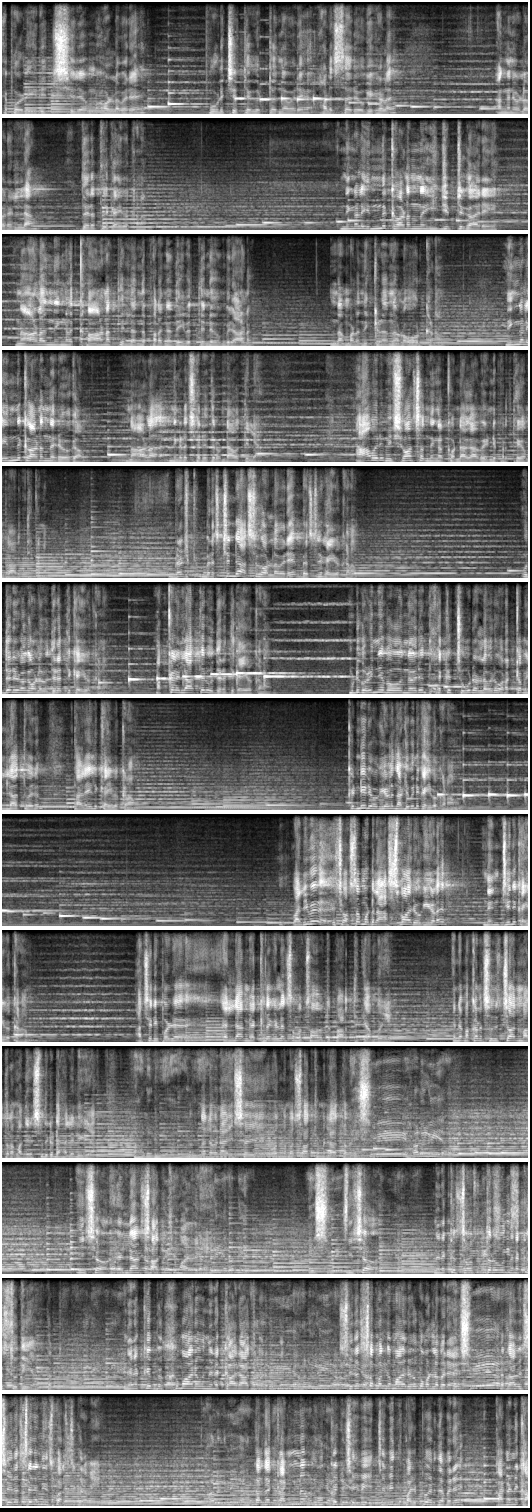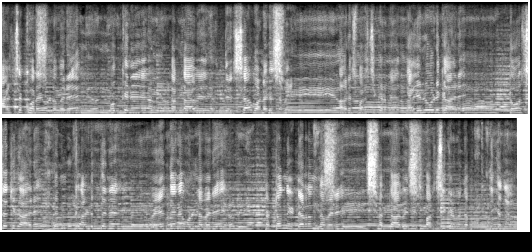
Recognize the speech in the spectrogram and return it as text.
എപ്പോഴും ഇരിച്ചിലും ഉള്ളവരെ പുളിച്ച് തികട്ടുന്നവരെ അൾസർ രോഗികളെ അങ്ങനെയുള്ളവരെല്ലാം ഉദരത്തിൽ കൈവെക്കണം. നിങ്ങൾ ഇന്ന് കാണുന്ന ഈജിപ്തുകാരെ നാളെ നിങ്ങൾ കാണത്തില്ലെന്ന് പറഞ്ഞ ദൈവത്തിന്റെ മുമ്പിലാണ് നമ്മൾ നിൽക്കണമെന്നുള്ള ഓർക്കണം. നിങ്ങൾ ഇന്ന് കാണുന്ന രോഗം നാളെ നിങ്ങളുടെ ശരീരത്തിൽ ഉണ്ടാവത്തില്ല. ആ ഒരു വിശ്വാസം നിങ്ങൾക്കുണ്ടാകാൻ വേണ്ടി പ്രത്യേകം പ്രാർത്ഥിക്കണം. ബ്രസ്റ്റ് ബ്രസ്റ്റിന്റെ അസുഖമുള്ളവരെ ബ്രസ്റ്റിന് കൈവെക്കണം. ഉദരരോഗമുള്ള ഉദരത്തിൽ കൈവെക്കണം. മക്കളില്ലാത്തവർ ഉദരത്തിൽ കൈവെക്കണം. മുടി കൊഴിഞ്ഞു പോകുന്നവരും തലക്ക് ചൂടുള്ളവരും ഉറക്കമില്ലാത്തവരും തലയിൽ കൈവെക്കണം. കിഡ്നി രോഗികൾ നടുവിന് കൈവെക്കണം. വലിവ് ശ്വാസം മുട്ടൽ ആസ്മ രോഗികളെ നെഞ്ചിന് കൈവെക്കണം. അച്ഛൻ ഇപ്പോൾ എല്ലാ മേഖലകളിലും സമത്സമത്തിൽ പ്രാർത്ഥിക്കാൻ പോയി. എന്റെ മക്കളെ ശ്രദ്ധിച്ചാൽ മാത്രം മതി. സ്തുതിക്കട്ടെ. ഹലലിയ ഹല്ലേലൂയ. ഹല്ലേലൂയ. നല്ലവനായ ഈശോയെ ഒന്നും അസാധ്യമില്ലാത്തവൻ ഈശോ എല്ലാം ഹല്ലേലൂയ ഈശോ നിനക്ക് സ്വസ്ത്രവും നിനക്ക് സ്തുതിയും. നിനക്ക് ബഹുമാനവും നിനക്ക് ആരാധന ഹല്ലേലൂയ ഹല്ലേലൂയ. ശിരസ് സംബന്ധമായ രോഗമുള്ളവരെ കർത്താവ് ശിരസിനെ നീ സ്പർശിക്കണമേ. കർത്താവ് കണ്ണ് മൂക്ക് ചെവി ചെവി പഴുപ്പ് വരുന്നവരെ കണ്ണിന് കാഴ്ച കുറയുള്ളവരെ മൂക്കിന് കർത്താവ് ദശ വളരുന്നവരെ അവരെ സ്പർശിക്കണമേ. തൈറോയിഡുകാരെ ടോസറ്റുകാര് കഴുത്തിന് വേദന ഉള്ളവരെ പെട്ടെന്ന് ഇടറുന്നവരെ കർത്താവിനെ സ്പർശിക്കണമെന്ന് പ്രാർത്ഥിക്കുന്നു.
